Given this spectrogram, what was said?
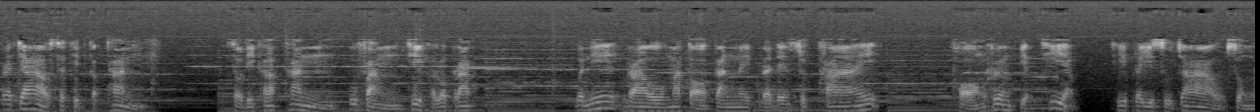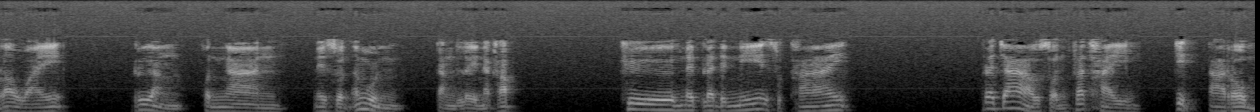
พระเจ้าสถิตกับท่าน สวัสดีครับท่านผู้ฟังที่เคารพรัก วันนี้เรามาต่อกันในประเด็นสุดท้าย ของเรื่องเปรียบเทียบที่พระเยซูเจ้าทรงเล่าไว้ เรื่องคนงานในสวนองุ่นกันเลยนะครับ คือในประเด็นนี้สุดท้าย พระเจ้าสนพระทัยจิตตารม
